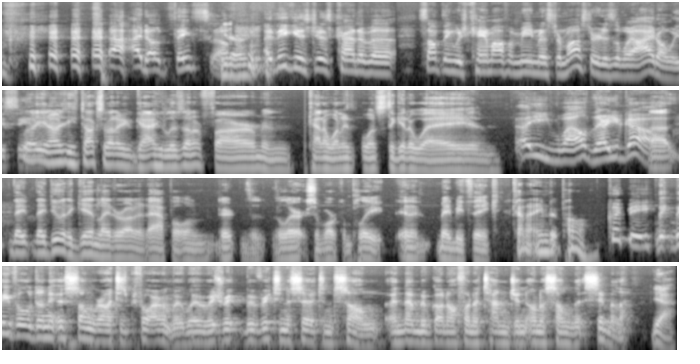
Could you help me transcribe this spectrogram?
I don't think so. You know- I think it's just kind of a something which came off of Mean Mr. Mustard is the way I'd always seen it. Well, it. you know, he talks about a guy who lives on a farm and kind of wanted, wants to get away. And Uh, well, there you go. uh, they, they do it again later on at Apple, and the, the lyrics are more complete. And it made me think, kind of aimed at Paul. Could be. We, we've all done it as songwriters before, haven't we? Where we've, we've written a certain song and then we've gone off on a tangent on a song that's similar. Yeah.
